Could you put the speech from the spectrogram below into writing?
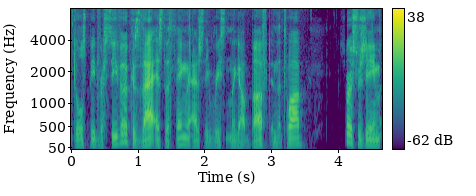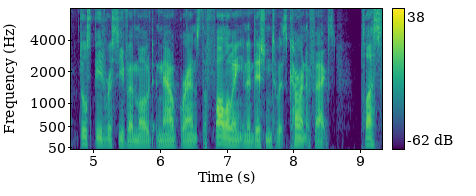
dual speed receiver because that is the thing that actually recently got buffed in the TWAB. Suros regime, dual speed receiver mode now grants the following in addition to its current effects plus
